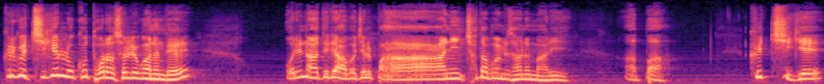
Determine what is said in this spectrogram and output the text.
그리고 지게를 놓고 돌아서려고 하는데 어린 아들이 아버지를 빤히 쳐다보면서 하는 말이 아빠 그 지게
